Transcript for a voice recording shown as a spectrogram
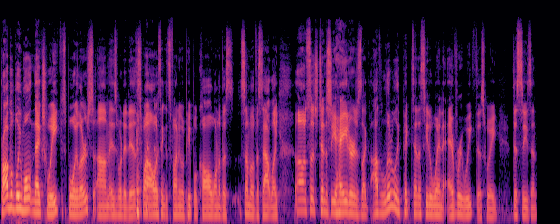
Probably won't next week. Spoilers, um, is what it is. That's why I always think it's funny when people call one of us, some of us out, like, "Oh, such Tennessee haters." Like, I've literally picked Tennessee to win every week this week, this season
